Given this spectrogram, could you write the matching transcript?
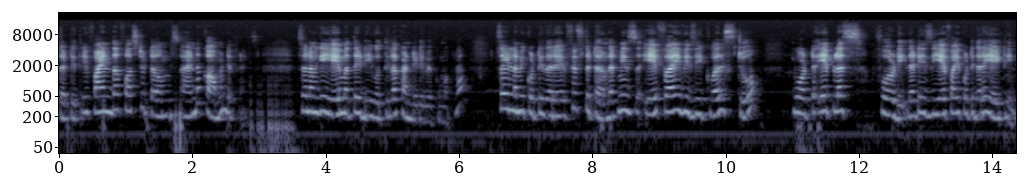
33. Find the first terms and the common difference. So ನಮಗೆ ಎ ಮತ್ತು ಡಿ ಗೊತ್ತಿಲ್ಲ. ಕಂಡುಹಿಡಿಬೇಕು ಮಕ್ಕಳ. ಸೊ ಇಲ್ಲಿ ನಮಗೆ ಕೊಟ್ಟಿದ್ದಾರೆ fifth term that means A five is equals to what A plus four D that is A five ಕೊಟ್ಟಿದ್ದಾರೆ ಏಯ್ಟೀನ್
